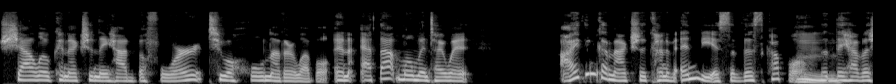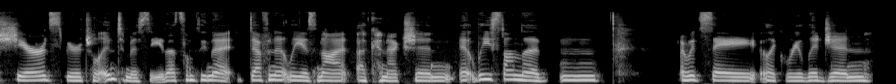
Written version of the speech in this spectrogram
shallow connection they had before to a whole nother level. And at that moment, I went, I think I'm actually kind of envious of this couple Mm. that they have a shared spiritual intimacy. That's something that definitely is not a connection, at least on the, mm, I would say, like religion,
